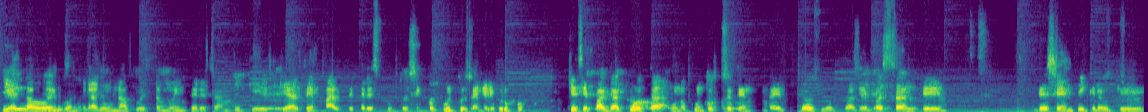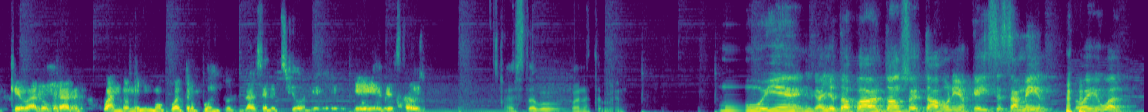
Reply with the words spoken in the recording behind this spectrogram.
y acabo de encontrar una apuesta muy interesante que es que hace más de 3.5 puntos en el grupo, que se paga cuota 1.72, lo cual es bastante decente y creo que, que va a lograr cuando mínimo cuatro puntos la selección eh, de Estados Unidos. Está bu- buena también. Muy bien, el gallo tapado entonces Estados Unidos. ¿Qué dice Samir? ¿Lo ves igual?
